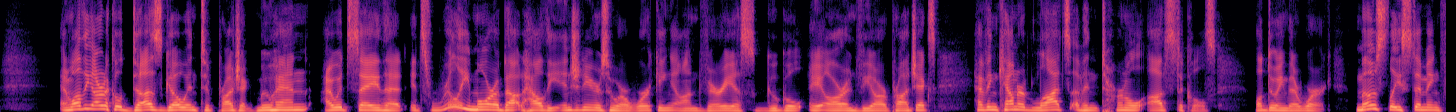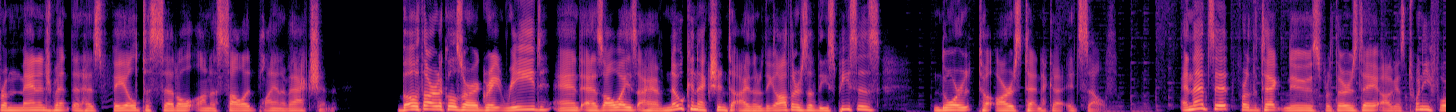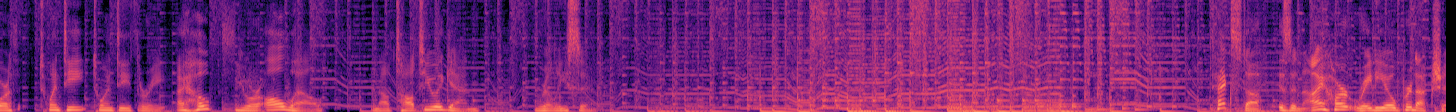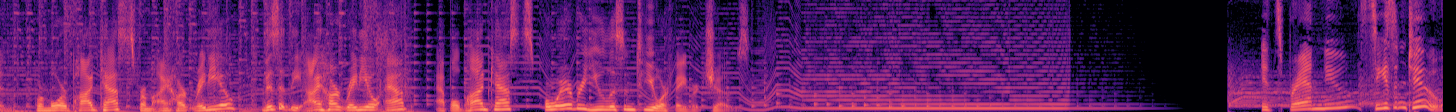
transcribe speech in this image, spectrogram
And while the article does go into Project Moohan, I would say that it's really more about how the engineers who are working on various Google AR and VR projects have encountered lots of internal obstacles while doing their work, mostly stemming from management that has failed to settle on a solid plan of action. Both articles are a great read, and as always, I have no connection to either the authors of these pieces nor to Ars Technica itself. And that's it for the tech news for Thursday, August 24th, 2023. I hope you are all well, and I'll talk to you again really soon. Tech Stuff is an iHeartRadio production. For more podcasts from iHeartRadio, visit the iHeartRadio app Apple Podcasts, or wherever you listen to your favorite shows. It's brand new, season two.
